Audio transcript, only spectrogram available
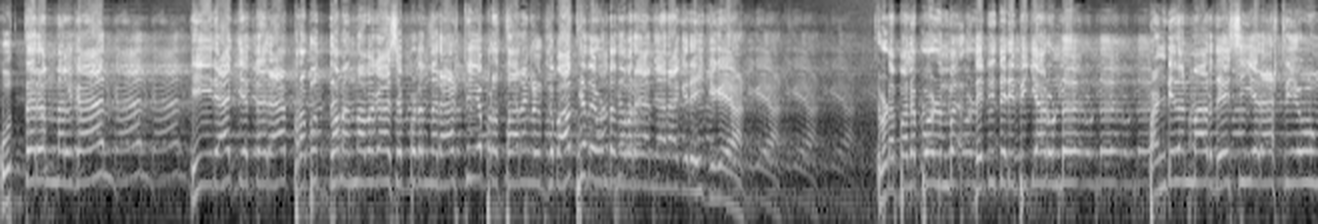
ഉത്തരം നൽകാൻ ഈ രാജ്യത്തെ പ്രബുദ്ധമെന്ന് അവകാശപ്പെടുന്ന രാഷ്ട്രീയ പ്രസ്ഥാനങ്ങൾക്ക് ബാധ്യതയുണ്ടെന്ന് പറയാൻ ഞാൻ ആഗ്രഹിക്കുകയാണ്. ഇവിടെ പലപ്പോഴും തെറ്റിദ്ധരിപ്പിക്കാറുണ്ട്. പണ്ഡിതന്മാർ ദേശീയ രാഷ്ട്രീയവും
